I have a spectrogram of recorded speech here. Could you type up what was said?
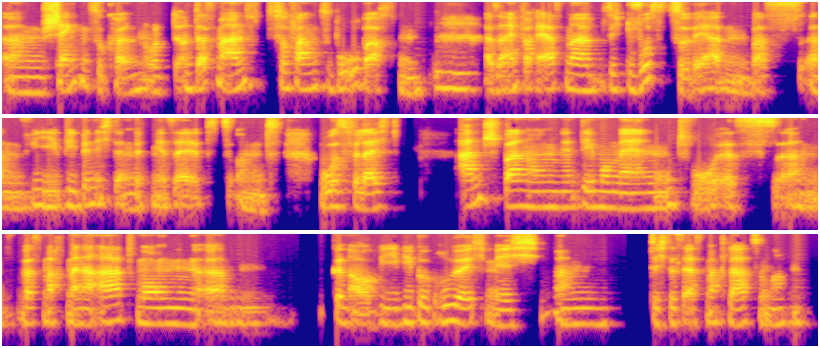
ähm, schenken zu können und, und das mal anzufangen zu beobachten. Mhm. Also einfach erstmal sich bewusst zu werden, was, ähm, wie, wie bin ich denn mit mir selbst und wo ist vielleicht Anspannung in dem Moment, wo ist, ähm, was macht meine Atmung, ähm, genau, wie, wie berühre ich mich, ähm, sich das erstmal klar zu machen.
